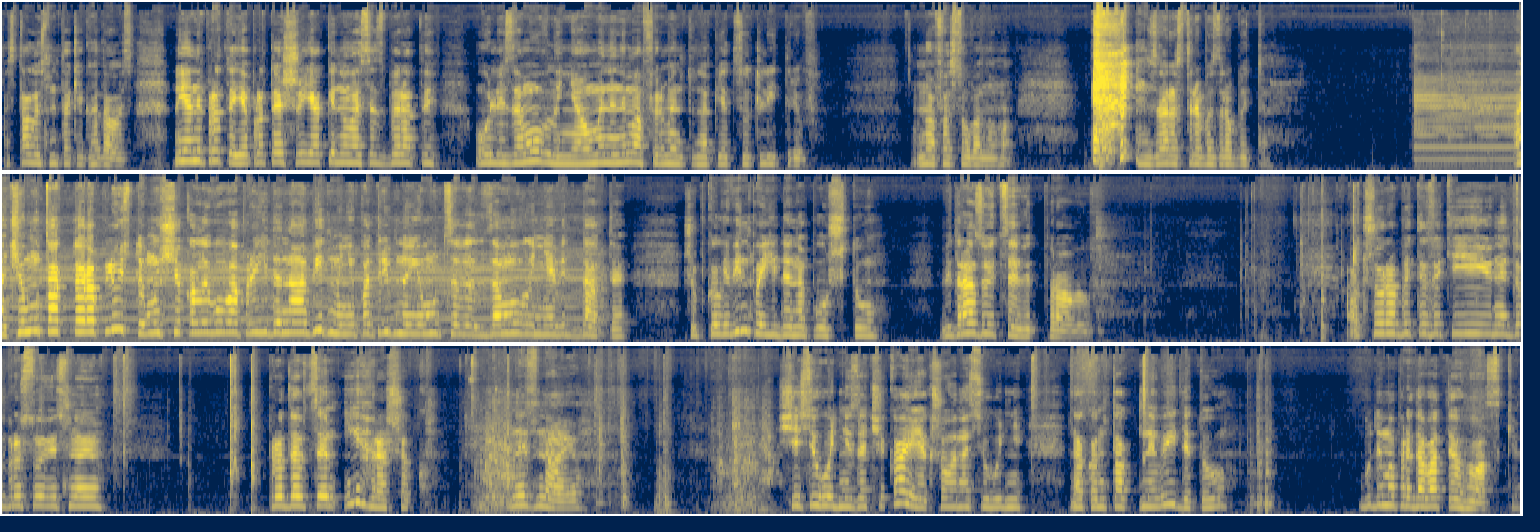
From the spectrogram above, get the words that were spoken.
Осталось не так, як гадалось. Ну, я не про те, я про те, що я кинулася збирати Олі замовлення, а у мене нема ферменту на 500 літрів нафасованого. Зараз треба зробити. А чому так тороплюсь? Тому що коли Вова приїде на обід, мені потрібно йому це замовлення віддати. Щоб коли він поїде на пошту, відразу і це відправив. А от що робити з отією недобросовісною продавцем іграшок, не знаю. Ще сьогодні зачекаю, якщо вона сьогодні на контакт не вийде, то будемо придавати огласки.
